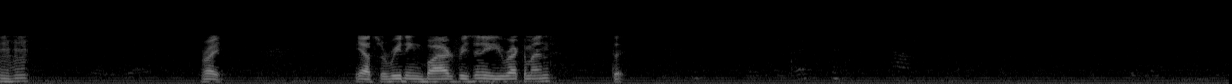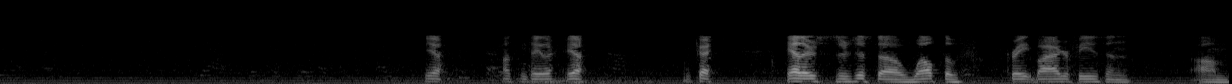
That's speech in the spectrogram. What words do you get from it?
Mhm. Right. Yeah, so reading biographies any you recommend? Yeah. Hudson Taylor. Yeah. Okay. Yeah, there's there's just a wealth of great biographies, and um,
